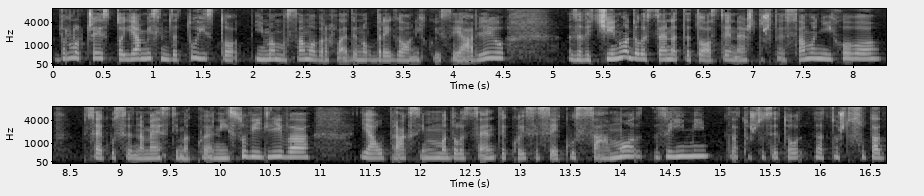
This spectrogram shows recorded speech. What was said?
Vrlo često, ja mislim da tu isto imamo samo vrh ledenog brega onih koji se javljaju. Za većinu adolescenata to ostaje nešto što je samo njihovo, seku se na mestima koja nisu vidljiva, uh, Ja u praksi imam adolescente koji se seku samo zimi, zato što, se to, zato što su tad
